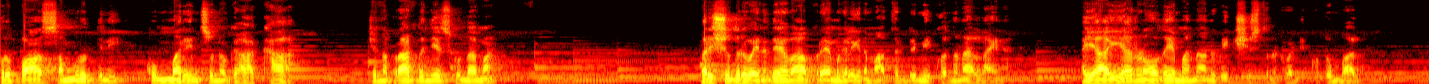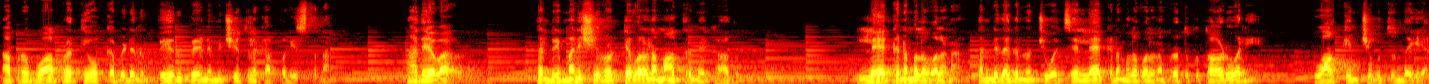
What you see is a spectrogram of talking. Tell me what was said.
కృపా సమృద్ధిని కుమ్మరించునుగాక. చిన్న ప్రార్థన చేసుకుందామా? పరిశుద్ధుడైన దేవా ప్రేమ కలిగిన మా తండ్రి మీ కొందనాలు నాయన. అయ్యా ఈ అరుణోదయం అన్నాను వీక్షిస్తున్నటువంటి కుటుంబాలు. నా ప్రభువా ప్రతి ఒక్క బిడ్డను పేరు పేరున మీ చేతులకు అప్పగిస్తున్నాను నా దేవా తండ్రి మనిషి రొట్టె వలన మాత్రమే కాదు లేఖనముల వలన తండ్రి దగ్గర నుంచి వచ్చే లేఖనముల వలన బ్రతుకుతాడు అని వాక్యం చెబుతుందయ్యా.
